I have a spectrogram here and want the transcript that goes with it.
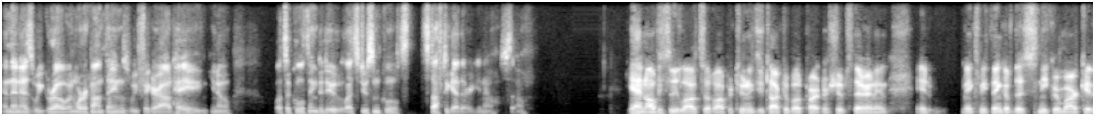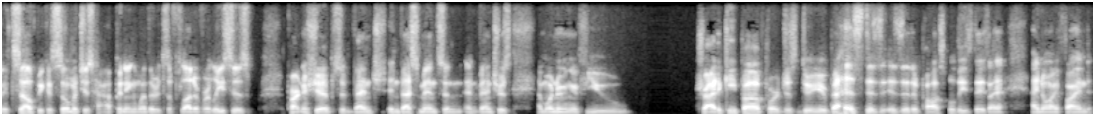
and then as we grow and work on things, we figure out, hey, you know, what's a cool thing to do? Let's do some cool stuff together. You know, so. Yeah, and obviously lots of opportunities. You talked about partnerships there, and it it makes me think of the sneaker market itself because so much is happening, whether it's a flood of releases, partnerships, invent- investments, and, and ventures. I'm wondering if you try to keep up or just do your best. Is is it impossible these days? I I know I find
